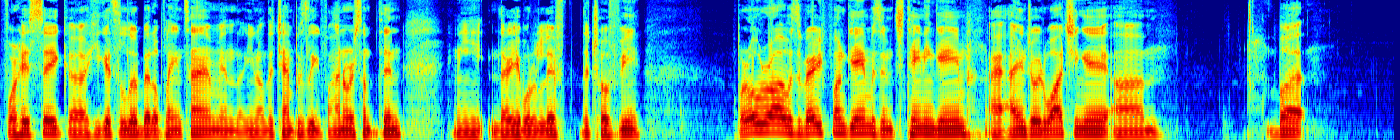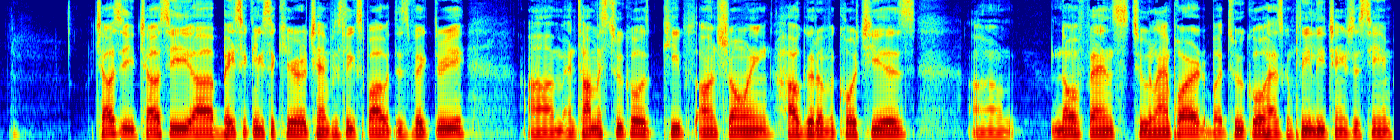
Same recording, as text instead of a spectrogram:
for his sake, uh, he gets a little bit of playing time in you know the Champions League final or something, and he, they're able to lift the trophy. But overall, it was a very fun game. It was an entertaining game. I, I enjoyed watching it. Um, but Chelsea, Chelsea uh, basically secured a Champions League spot with this victory. Um, and Thomas Tuchel keeps on showing how good of a coach he is. Um, no offense to Lampard, but Tuchel has completely changed his team.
